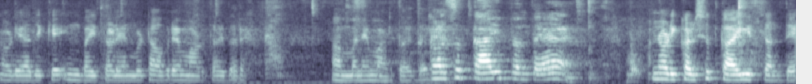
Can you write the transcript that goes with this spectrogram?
ನೋಡಿ ಅದಕ್ಕೆ ಹಿಂಗೆ ಬೈತಾಳೆ ಅಂದ್ಬಿಟ್ಟು ಅವರೇ ಮಾಡ್ತಾ ಇದ್ದಾರೆ ಅಮ್ಮನೇ ಮಾಡ್ತಾ ಇದ್ದಾರೆ ಕಾಯಿ ಇತ್ತಂತೆ? ನೋಡಿ ಕಳ್ಸದ ಕಾಯಿ ಇತ್ತಂತೆ.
